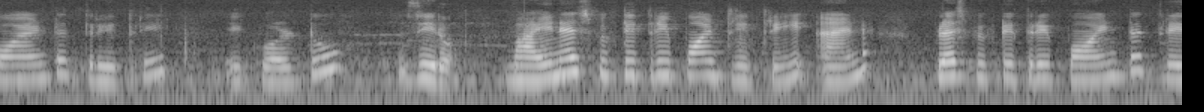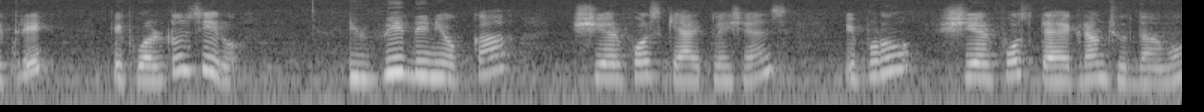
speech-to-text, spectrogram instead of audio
point three three equal to zero minus fifty three point three three and plus fifty three point three three equal to zero ఇవి దీని యొక్క షియర్ ఫోర్స్ క్యాలిక్యులేషన్స్ ఇప్పుడు షియర్ ఫోర్స్ డయాగ్రామ్ చూద్దాము.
